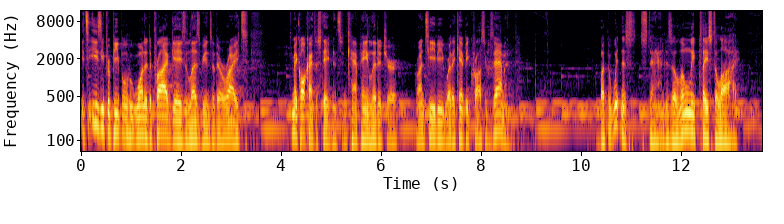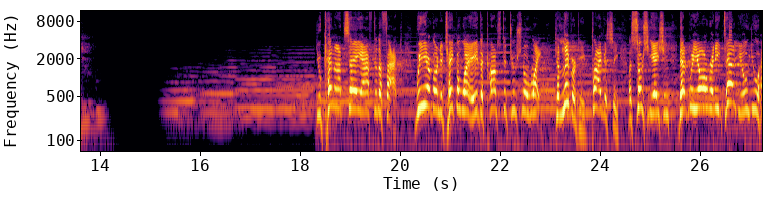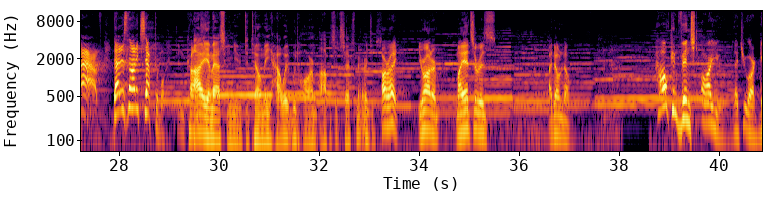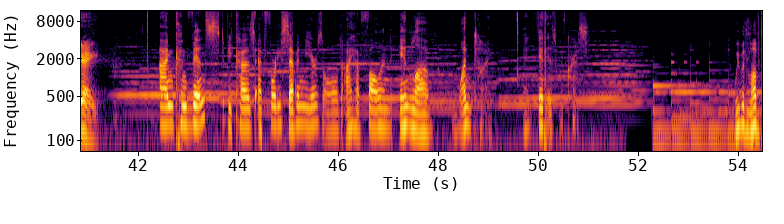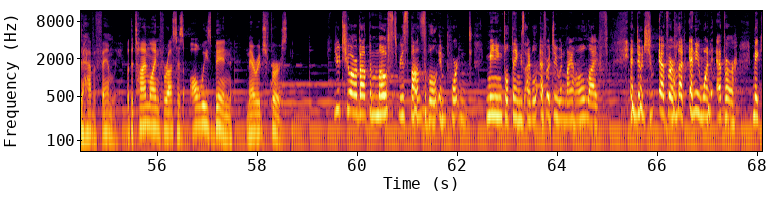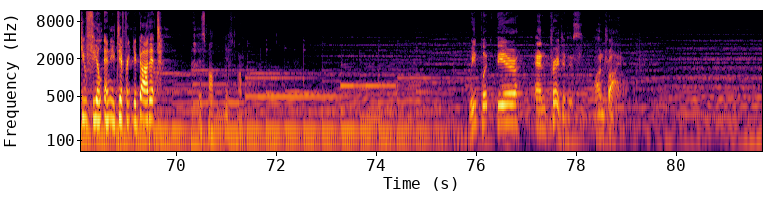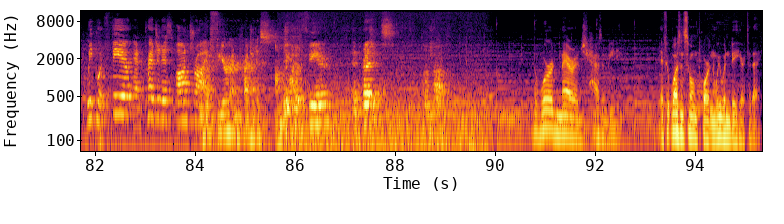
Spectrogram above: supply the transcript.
It's easy for people who want to deprive gays and lesbians of their rights to make all kinds of statements in campaign literature or on TV where they can't be cross examined. But the witness stand is a lonely place to lie. You cannot say after the fact, we are going to take away the constitutional right to liberty, privacy, association that we already tell you you have. That is not acceptable. I am asking you to tell me how it would harm opposite sex marriages. All right, Your Honor, my answer is I don't know. How convinced are you that you are gay? I'm convinced because at 47 years old, I have fallen in love one time, and it is with Chris. We would love to have a family, but the timeline for us has always been marriage first. You two are about the most responsible, important, meaningful things I will ever do in my whole life. And don't you ever let anyone ever make you feel any different. You got it? Yes, Mom. Yes, Mom. We put fear and prejudice on trial. We put fear and prejudice on trial. We put fear and prejudice on trial. We put fear and prejudice on trial. The word marriage has a meaning. If it wasn't so important, we wouldn't be here today.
